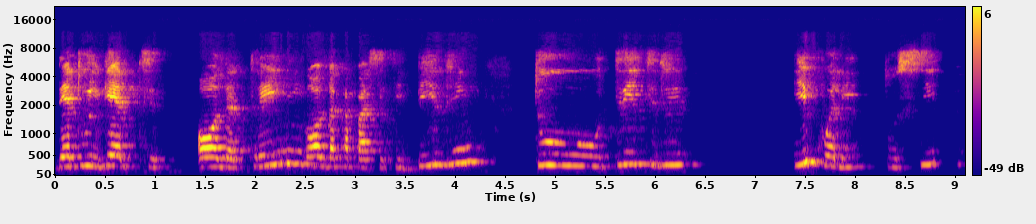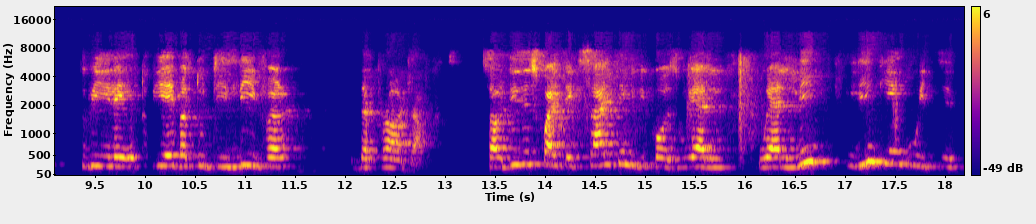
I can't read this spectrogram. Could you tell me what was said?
that will get all the training, all the capacity building to treat equally to see to be, to be able to deliver the product. So this is quite exciting because we are, we are link, linking with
